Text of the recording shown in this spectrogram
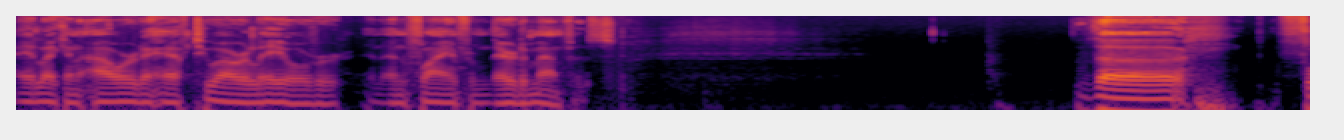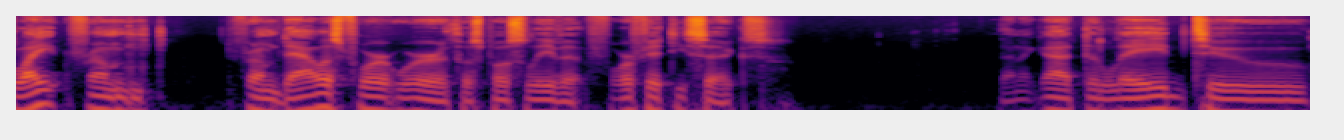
I had like an hour and a half, two hour layover, and then flying from there to Memphis. The flight from from Dallas Fort Worth was supposed to leave at 4:56. Then it got delayed to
